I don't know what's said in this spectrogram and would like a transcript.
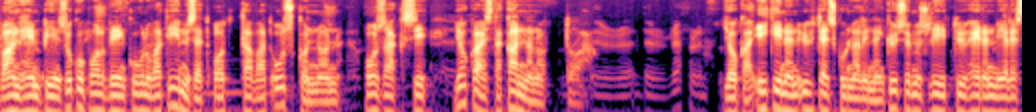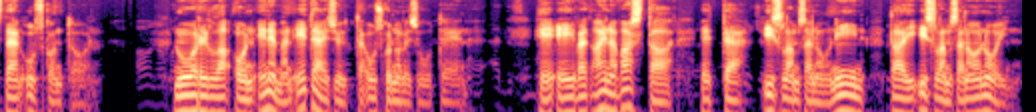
Vanhempiin sukupolviin kuuluvat ihmiset ottavat uskonnon osaksi jokaista kannanottoa. Joka ikinen yhteiskunnallinen kysymys liittyy heidän mielestään uskontoon. Nuorilla on enemmän etäisyyttä uskonnollisuuteen. He eivät aina vastaa, että islam sanoo niin tai islam sanoo noin.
